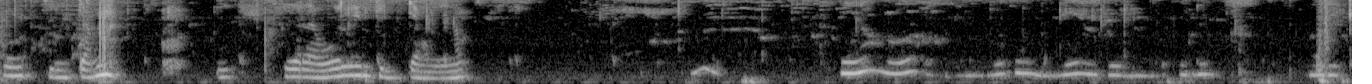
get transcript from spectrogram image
เล่นจริงจังคือเราก็เล่นจริงจังเลยเนาะไม่รู้ Only come the อันนี้เก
